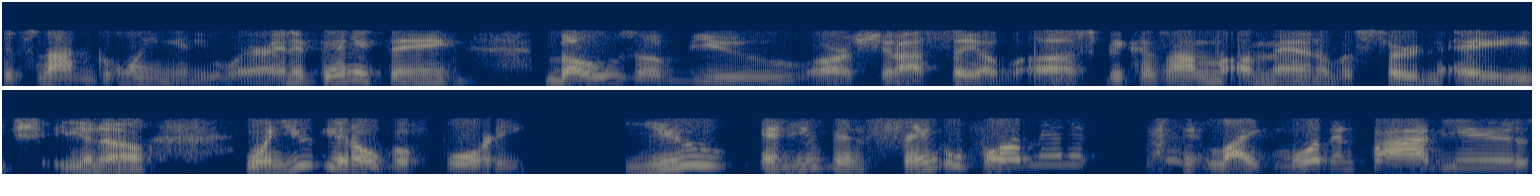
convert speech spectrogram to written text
It's not going anywhere. And if anything, those of you, or should I say of us, because I'm a man of a certain age, you know, when you get over 40, you, and you've been single for a minute, like more than five years,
